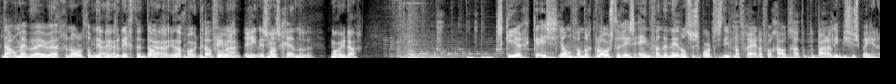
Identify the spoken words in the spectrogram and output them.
Daarom hebben wij u uitgenodigd om Ja, dit toe te lichten. Dank Ja, heel goed. daarvoor. Prima. Rinus Mo- van Schendelen. Mooie dag. Skier Kees Jan van der Klooster is een van de Nederlandse sporters... die vanaf vrijdag voor goud gaat op de Paralympische Spelen.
